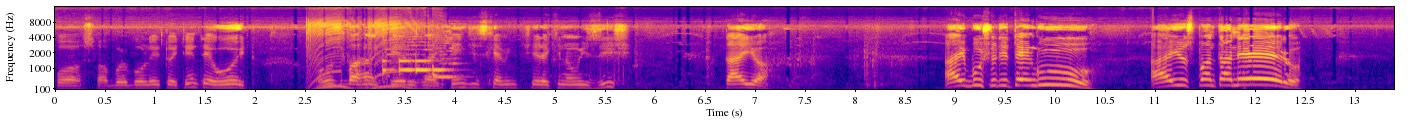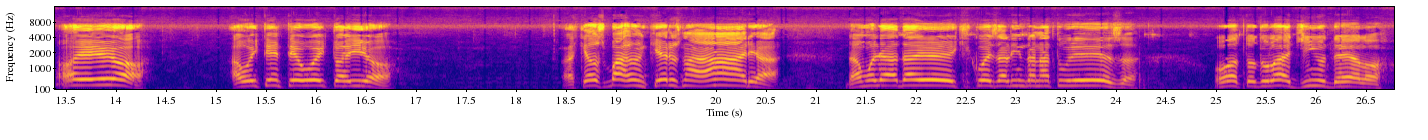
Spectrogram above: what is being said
posso, a borboleta 88, os barranqueiros aí, quem disse que é mentira que não existe, tá aí ó. Aí bucho de tengu, aí os pantaneiros, olha aí ó, a 88 aí ó. Aqui é os barranqueiros na área, dá uma olhada aí, que coisa linda a natureza. Ó, tô do ladinho dela ó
